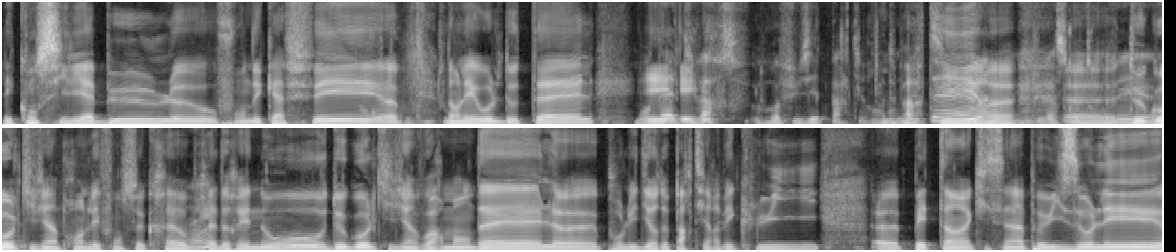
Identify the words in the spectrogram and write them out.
les conciliabules euh, au fond des cafés, euh, dans les halls d'hôtel. et, qui va refuser de partir en de partir. Euh, de Gaulle qui vient prendre les fonds secrets auprès de Renault. De Gaulle qui vient voir Mandel pour lui dire de partir avec lui. Pétain qui s'est un peu isolé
